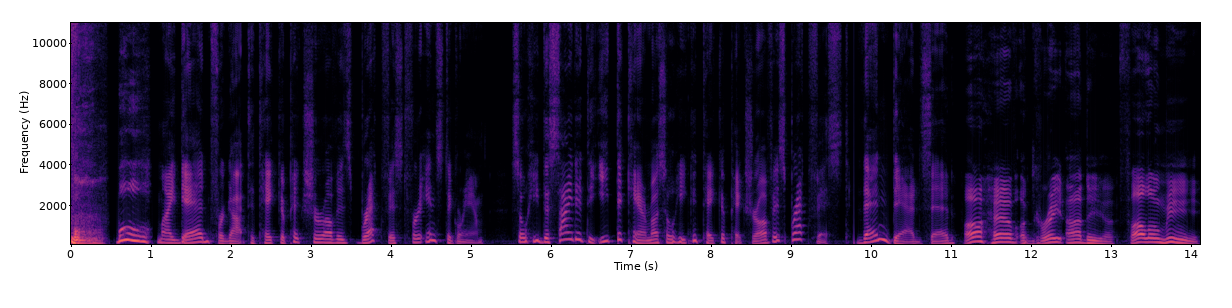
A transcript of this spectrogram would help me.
My dad forgot to take a picture of his breakfast for Instagram, so he decided to eat the camera so he could take a picture of his breakfast. Then dad said, I have a great idea. Follow me.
